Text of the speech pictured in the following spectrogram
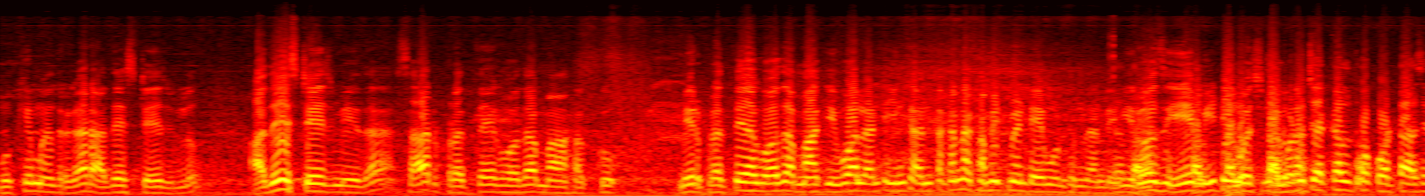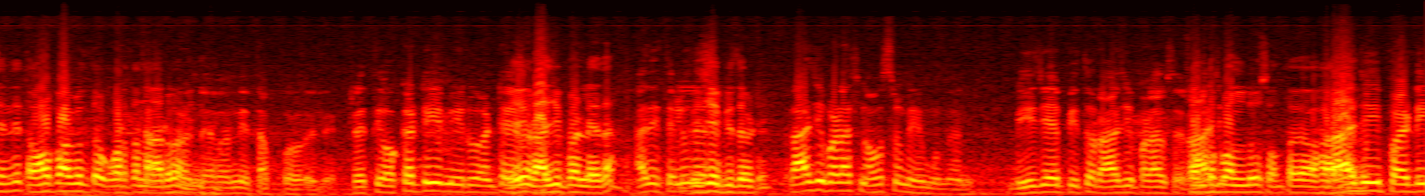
ముఖ్యమంత్రి గారు అదే స్టేజ్లో అదే స్టేజ్ మీద సార్ ప్రత్యేక హోదా మా హక్కు. మీరు ప్రత్యేక హోదా మాకు ఇవ్వాలంటే ఇంకా అంతకన్నా కమిట్మెంట్ ఏముంటుందండి? ఈ రోజు ఏ మీటింగ్ వచ్చినా కూడా చెక్కలతో కొట్టాల్సింది తమపాకులతో కొడుతున్నారు. అవన్నీ తప్పు. ప్రతి ఒక్కటి మీరు అంటే రాజీ పడలేదా అది తెలుగు బీజేపీ తోటి? రాజీ పడాల్సిన అవసరం ఏముందండి? బీజేపీతో రాజీ పడాల్సిన పనులు సొంత రాజీ పడి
